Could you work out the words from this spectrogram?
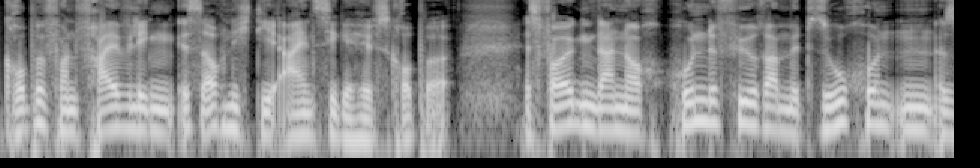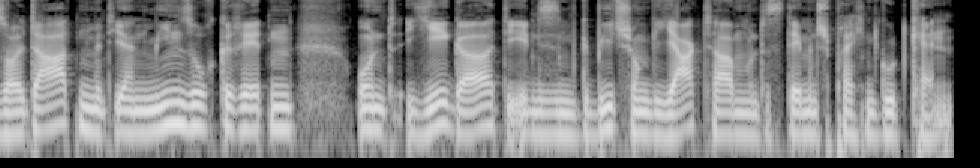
Gruppe von Freiwilligen ist auch nicht die einzige Hilfsgruppe. Es folgen dann noch Hundeführer mit Suchhunden, Soldaten mit ihren Minensuchgeräten und Jäger, die in diesem Gebiet schon gejagt haben und es dementsprechend gut kennen.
